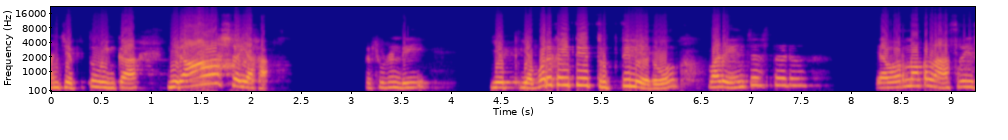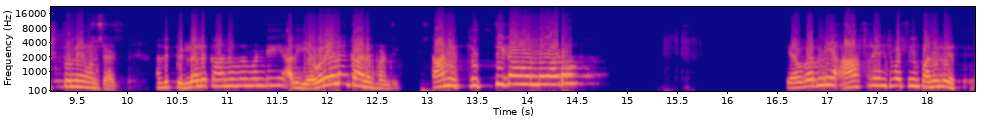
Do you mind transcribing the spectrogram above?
అని చెప్తూ ఇంకా నిరాశ్రయ. ఇక్కడ చూడండి. ఎవరికైతే తృప్తి లేదో వాడు ఏం చేస్తాడు? ఎవరినో ఒకరిని ఆశ్రయిస్తూనే ఉంటాడు. అది పిల్లలు కానివ్వండి అది ఎవరైనా కానివ్వండి. కానీ తృప్తిగా ఉన్నవాడు ఎవరిని ఆశ్రయించవలసిన పని లేదు.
